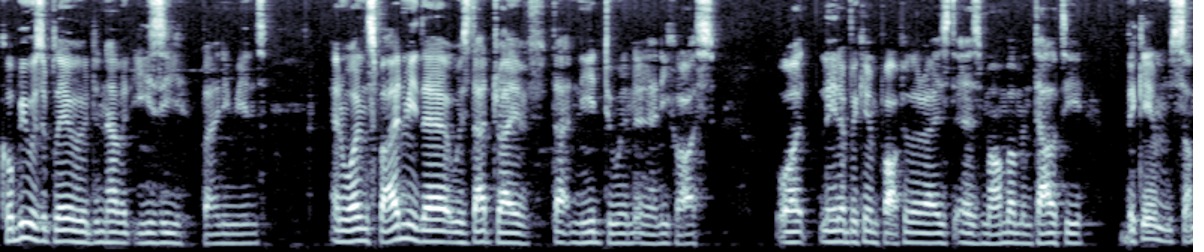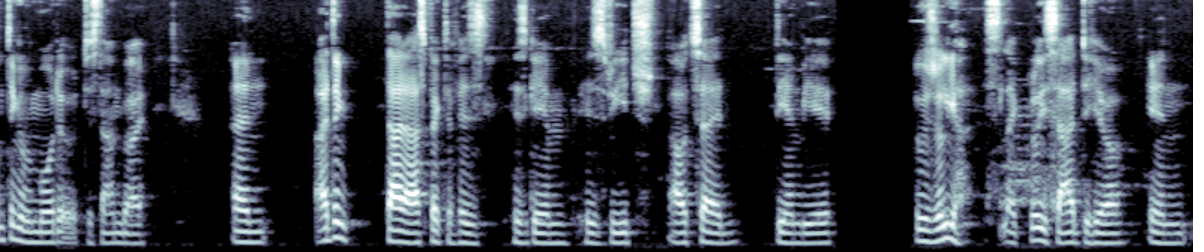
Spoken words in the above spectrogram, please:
Kobe was a player who didn't have it easy by any means. And what inspired me there was that drive, that need to win at any cost. What later became popularized as Mamba mentality became something of a motto to stand by. And I think that aspect of his, his game, his reach outside the NBA, it was really like really sad to hear in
